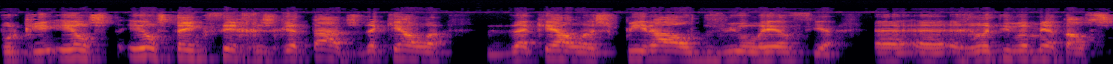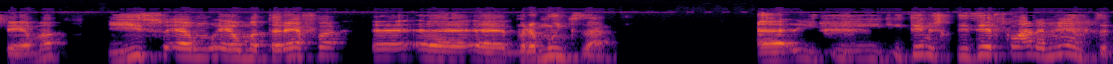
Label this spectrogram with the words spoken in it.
porque eles, eles têm que ser resgatados daquela, daquela espiral de violência relativamente ao sistema, e isso é, um, é uma tarefa para muitos anos. Uh, e, e, temos que dizer claramente,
